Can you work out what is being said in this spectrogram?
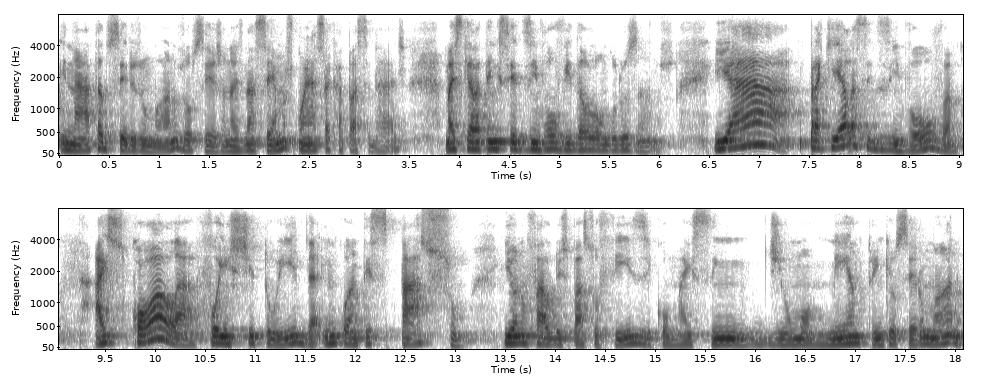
inata dos seres humanos, ou seja, nós nascemos com essa capacidade, mas que ela tem que ser desenvolvida ao longo dos anos. E para que ela se desenvolva, a escola foi instituída enquanto espaço e eu não falo do espaço físico, mas sim de um momento em que o ser humano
